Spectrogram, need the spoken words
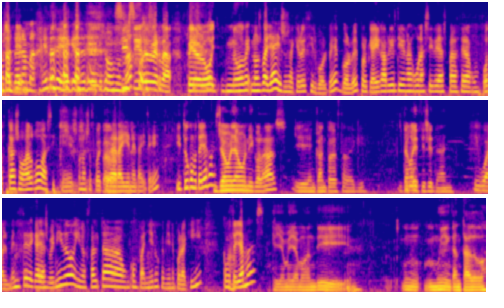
vamos a traer también. a más gente, ¿eh? que no que somos muy Sí, sí, eso majos. es verdad. Pero luego no, no os vayáis, o sea, quiero decir, volved, volved, porque ahí Gabriel tiene algunas ideas para hacer algún podcast o algo, así que eso no se puede claro. quedar ahí en el aire. ¿eh? ¿Y tú cómo te llamas? Yo me llamo Nicolás y encantado de estar aquí. Y tengo 17 años. Igualmente, de que hayas venido y nos falta un compañero que viene por aquí. ¿Cómo te llamas? Que yo me llamo Andy y muy encantado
